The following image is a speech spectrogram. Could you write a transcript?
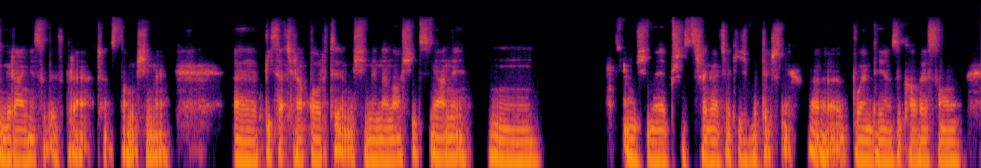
granie sobie w grę. Często musimy E, pisać raporty, musimy nanosić zmiany, mm, musimy przestrzegać jakichś wytycznych. E, błędy językowe są e,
